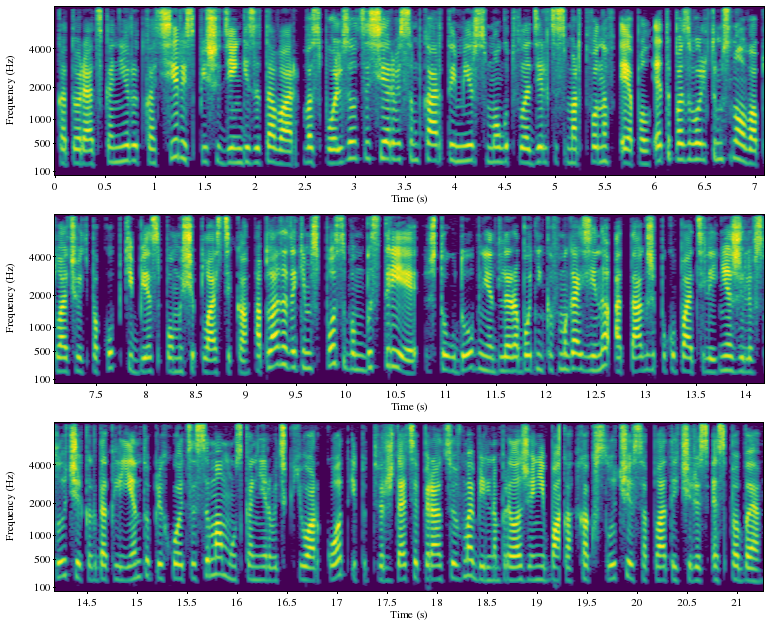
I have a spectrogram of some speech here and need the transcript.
который отсканирует кассир и спишет деньги за товар. Воспользоваться сервисом карты МИР смогут владельцы смартфонов Apple. Это позволит им снова оплачивать покупки без помощи пластика. Оплата таким способом быстрее, что удобнее для работников магазина, а также покупателей, нежели в случае, когда клиенту приходится самому сканировать сканировать QR-код и подтверждать операцию в мобильном приложении банка, как в случае с оплатой через СПБ.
